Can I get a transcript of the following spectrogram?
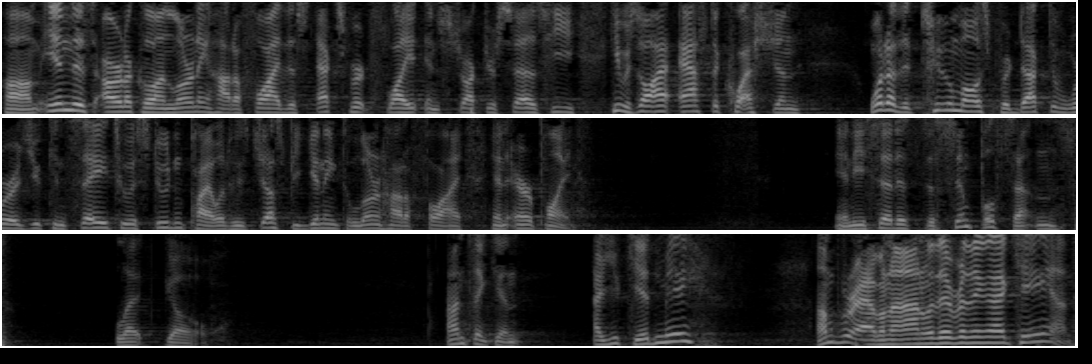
Um, in this article on learning how to fly, this expert flight instructor says he, he was asked a question What are the two most productive words you can say to a student pilot who's just beginning to learn how to fly an airplane? And he said it's the simple sentence let go. I'm thinking, are you kidding me? I'm grabbing on with everything I can.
